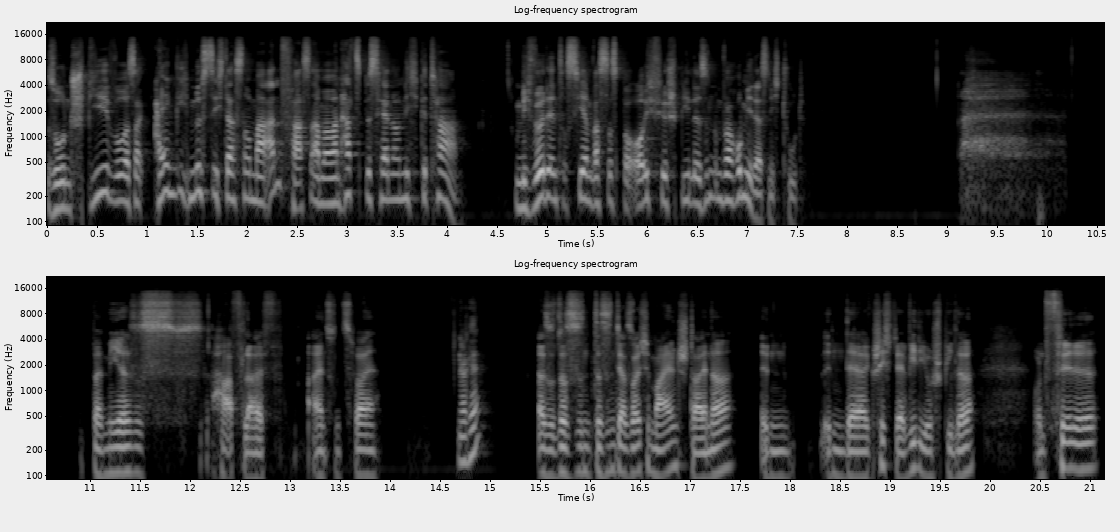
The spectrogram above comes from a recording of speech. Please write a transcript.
so ein Spiel, wo er sagt, eigentlich müsste ich das nochmal anfassen, aber man hat es bisher noch nicht getan. Und mich würde interessieren, was das bei euch für Spiele sind und warum ihr das nicht tut. Bei mir ist es Half-Life 1 und 2. Okay. Also das sind, das sind ja solche Meilensteine in, in der Geschichte der Videospiele. Und Phil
